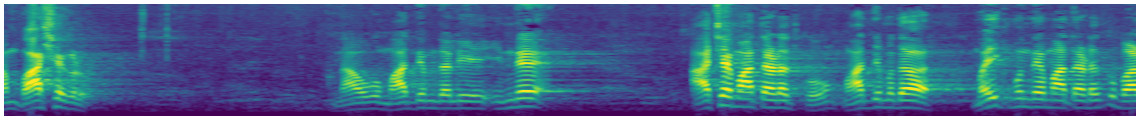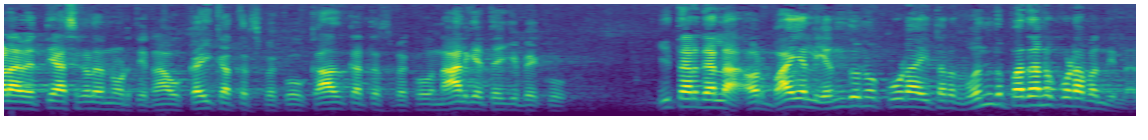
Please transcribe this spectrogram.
ನಮ್ಮ ಭಾಷೆಗಳು. ನಾವು ಮಾಧ್ಯಮದಲ್ಲಿ ಹಿಂದೆ, ಆಚೆ ಮಾತಾಡೋದಕ್ಕೂ ಮಾಧ್ಯಮದ ಮೈಕ್ ಮುಂದೆ ಮಾತಾಡೋದಕ್ಕೂ ಬಹಳ ವ್ಯತ್ಯಾಸಗಳನ್ನು ನೋಡ್ತೀವಿ ನಾವು ಕೈ ಕತ್ತರಿಸ್ಬೇಕು, ಕಾಲು ಕತ್ತರಿಸ್ಬೇಕು, ನಾಲ್ಗೆ ತೆಗಿಬೇಕು. ಈ ಥರದ್ದೆಲ್ಲ ಅವ್ರ ಬಾಯಲ್ಲಿ ಎಂದೂ ಕೂಡ ಈ ಥರದ್ದು ಒಂದು ಪದನೂ ಕೂಡ ಬಂದಿಲ್ಲ.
